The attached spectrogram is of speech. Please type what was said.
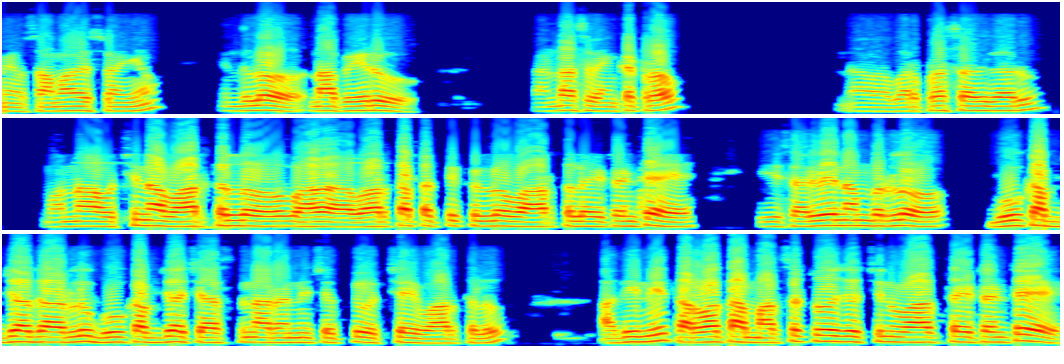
మేము సమావేశం అయ్యాం ఇందులో నా పేరు కండాస వెంకట్రావు నా వరప్రసాద్ గారు. మొన్న వచ్చిన వార్తల్లో వా- వార్తాపత్రికల్లో వార్తలు ఏంటంటే ఈ సర్వే నంబర్లో భూ కబ్జాదారులు భూ కబ్జా చేస్తున్నారని చెప్పి వచ్చాయి వార్తలు. అదిని తర్వాత మరుసటి రోజు వచ్చిన వార్త ఏంటంటే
